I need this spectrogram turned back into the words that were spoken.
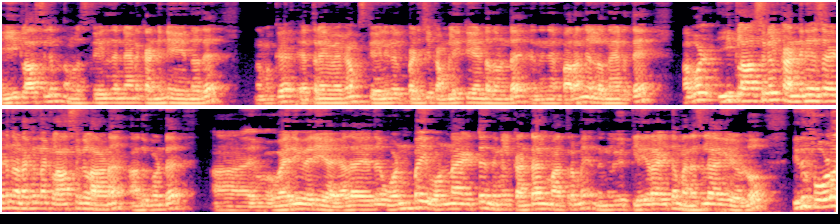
ഈ ക്ലാസ്സിലും നമ്മൾ സ്കെയിൽ തന്നെയാണ് കണ്ടിന്യൂ ചെയ്യുന്നത്. നമുക്ക് എത്രയും വേഗം സ്കെയിലുകൾ പഠിച്ച് കംപ്ലീറ്റ് ചെയ്യേണ്ടതുണ്ട് എന്ന് ഞാൻ പറഞ്ഞല്ലോ നേരത്തെ. അപ്പോൾ ഈ ക്ലാസ്സുകൾ കണ്ടിന്യൂസ് ആയിട്ട് നടക്കുന്ന ക്ലാസ്സുകളാണ്. അതുകൊണ്ട് വരി വരിയായി. അതായത് വൺ ബൈ വൺ ആയിട്ട് നിങ്ങൾ കണ്ടാൽ മാത്രമേ നിങ്ങൾക്ക് ക്ലിയർ ആയിട്ട് മനസ്സിലാകുകയുള്ളൂ. ഇത് ഫോളോ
